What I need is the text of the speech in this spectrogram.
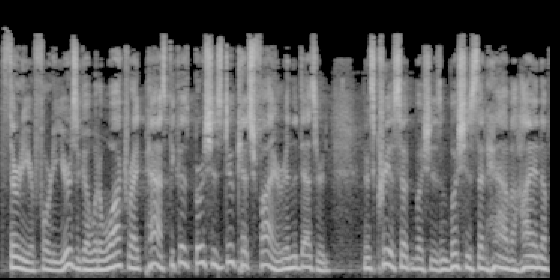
30 or 40 years ago would have walked right past because bushes do catch fire in the desert. There's creosote bushes and bushes that have a high enough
